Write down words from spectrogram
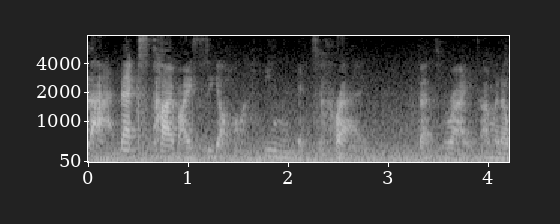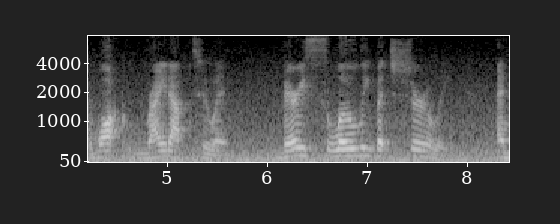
that next time I see a hawk eating its prey. That's right. I'm going to walk right up to it, very slowly but surely, and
